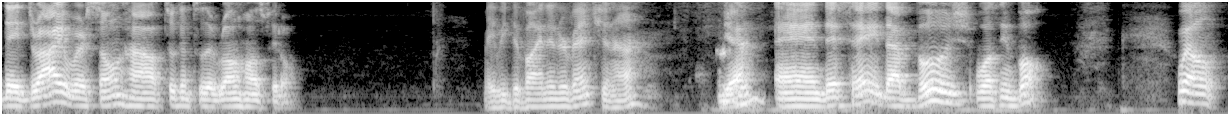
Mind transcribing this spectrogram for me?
the driver somehow took him to the wrong hospital. Maybe divine intervention, huh? Yeah. And they say that Bush was involved. Well,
